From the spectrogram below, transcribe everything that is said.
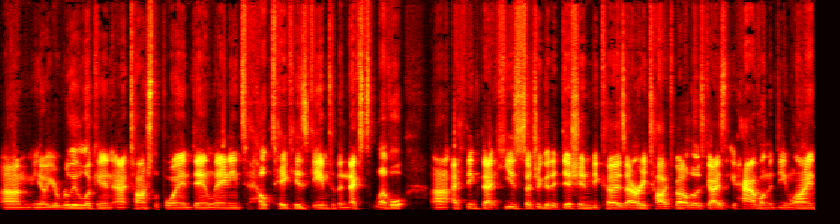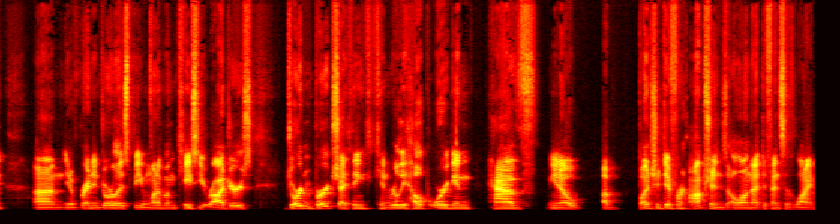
Um, you know, you're really looking at Tosh Lupoi and Dan Lanning to help take his game to the next level. Uh, I think that he's such a good addition because I already talked about all those guys that you have on the D line. Um, you know, Brandon Dorlus being one of them, Casey Rogers, Jordan Burch. I think can really help Oregon have you know a bunch of different options along that defensive line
